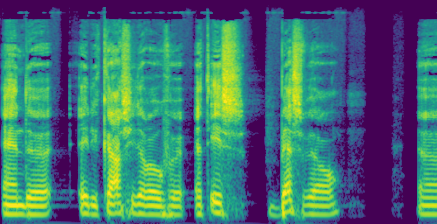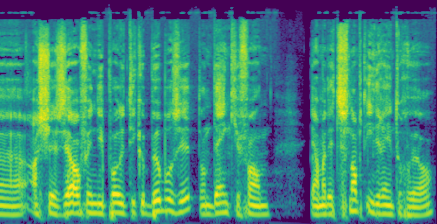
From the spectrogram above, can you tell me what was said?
En de educatie daarover, het is best wel, als je zelf in die politieke bubbel zit, dan denk je van, ja maar dit snapt iedereen toch wel.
